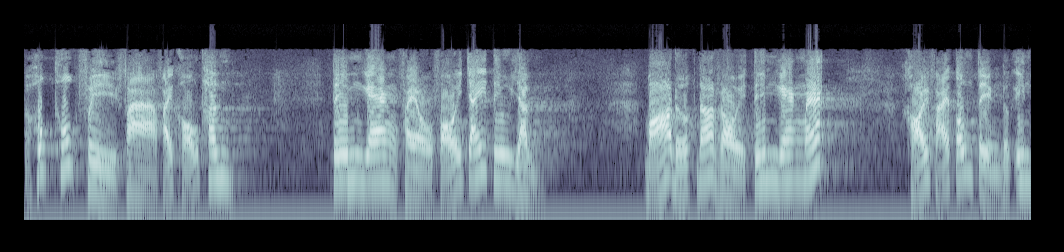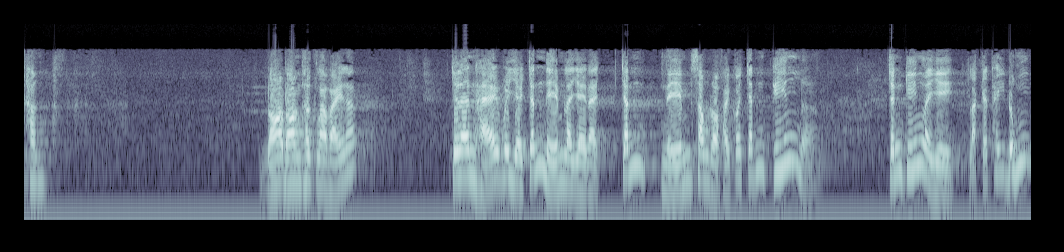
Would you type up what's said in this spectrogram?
Hút thuốc phì phà phải khổ thân. Tim gan phèo phổi cháy tiêu dần. Bỏ được nó rồi, tim gan mát. Khỏi phải tốn tiền được yên thân. Đo đoàn thực là vậy đó. Cho nên hệ bây giờ chánh niệm là gì nè. Chánh niệm xong rồi phải có chánh kiến nữa. Chánh kiến là gì? Là cái thấy đúng.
